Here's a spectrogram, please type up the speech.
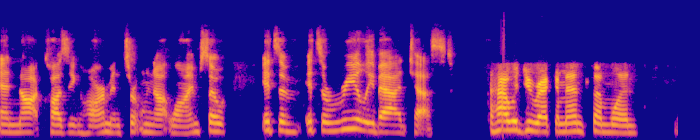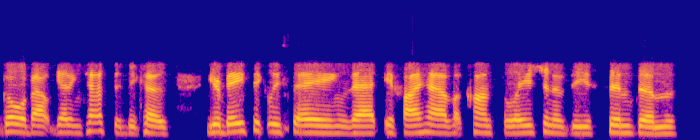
and not causing harm, and certainly not Lyme. So it's a it's a really bad test. How would you recommend someone go about getting tested? Because you're basically saying that if I have a constellation of these symptoms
